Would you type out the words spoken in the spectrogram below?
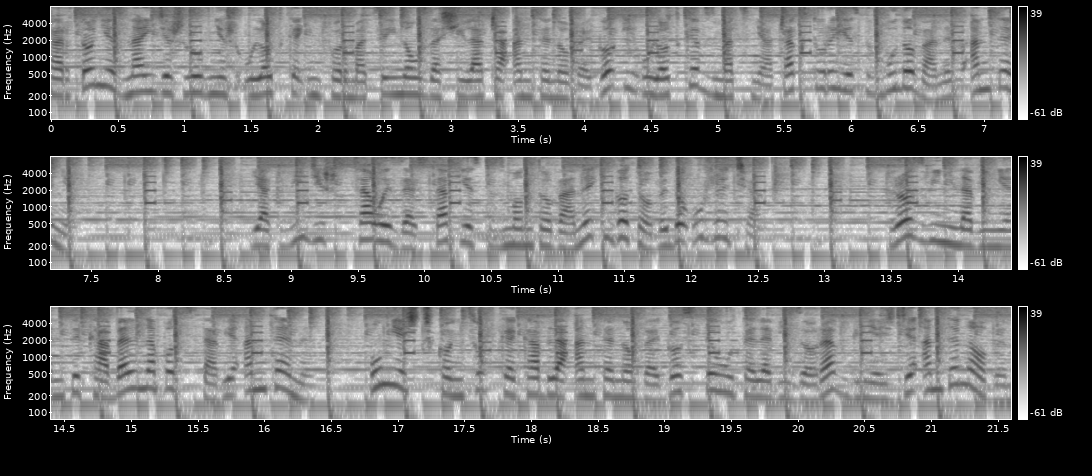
Kartonie znajdziesz również ulotkę informacyjną zasilacza antenowego i ulotkę wzmacniacza, który jest wbudowany w antenie. Jak widzisz, cały zestaw jest zmontowany i gotowy do użycia. Rozwiń nawinięty kabel na podstawie anteny. Umieść końcówkę kabla antenowego z tyłu telewizora w gnieździe antenowym.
